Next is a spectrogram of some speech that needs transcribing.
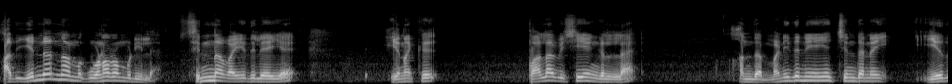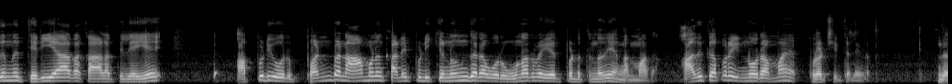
அது என்னன்னு நமக்கு உணர முடியல. சின்ன வயதிலேயே எனக்கு பல விஷயங்களில் அந்த மனிதநேய சிந்தனை எதுன்னு தெரியாத காலத்திலேயே அப்படி ஒரு பண்பை நாமளும் கடைப்பிடிக்கணுங்கிற ஒரு உணர்வை ஏற்படுத்தினது எங்கள் அம்மா தான். அதுக்கப்புறம் இன்னொரு அம்மா புரட்சி தலைவர். இந்த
